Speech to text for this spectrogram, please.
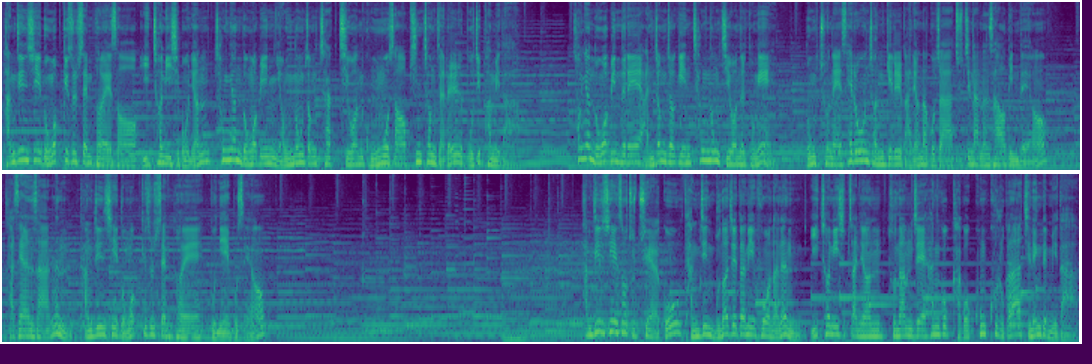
당진시 농업기술센터에서 2025년 청년 농업인 영농정착 지원 공모사업 신청자를 모집합니다. 청년 농업인들의 안정적인 창농 지원을 통해 농촌의 새로운 전기를 마련하고자 추진하는 사업인데요. 자세한 사항은 당진시 농업기술센터에 문의해 보세요. 당진시에서 주최하고 당진문화재단이 후원하는 2024년 두남제 한국가곡 콩쿠르가 진행됩니다.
